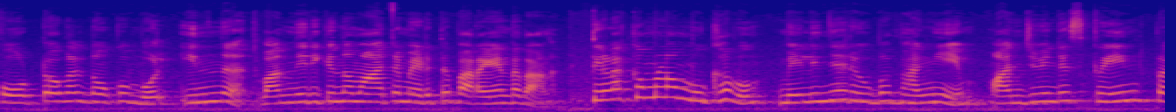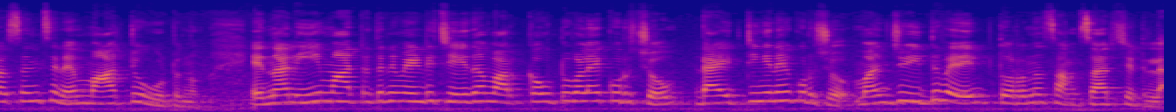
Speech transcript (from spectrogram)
ഫോട്ടോകൾ നോക്കുമ്പോൾ ഇന്ന് വന്നിരിക്കുന്ന മാറ്റം എടുത്ത് പറയേണ്ടതാണ്. തിളക്കമുള്ള മുഖവും മെലിഞ്ഞ രൂപഭംഗിയും മഞ്ജുവിന്റെ സ്ക്രീൻ പ്രസൻസിന് മാറ്റുകൂട്ടുന്നു. എന്നാൽ ഈ മാറ്റത്തിന് വേണ്ടി ചെയ്ത വർക്കൗട്ടുകളെക്കുറിച്ചോ ഡയറ്റിങ്ങിനെ കുറിച്ചോ മഞ്ജു ഇതുവരെയും തുറന്ന് സംസാരിച്ചിട്ടില്ല.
